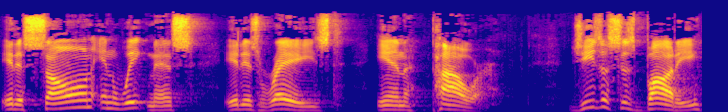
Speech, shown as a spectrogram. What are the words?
It is sown in weakness. It is raised in power. Jesus' body,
